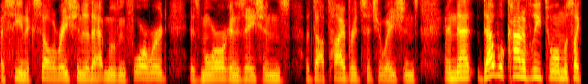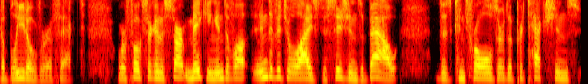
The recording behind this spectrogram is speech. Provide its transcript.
I see an acceleration of that moving forward as more organizations adopt hybrid situations. And that, that will kind of lead to almost like a bleed over effect where folks are going to start making individualized decisions about the controls or the protections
